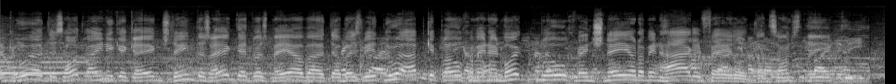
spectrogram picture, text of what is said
Ja gut, es hat weniger geregnet, stimmt, es regnet etwas mehr, aber, aber es wird nur abgebrochen, wenn ein Wolkenbruch, wenn Schnee oder wenn Hagel fällt, ansonsten nicht.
